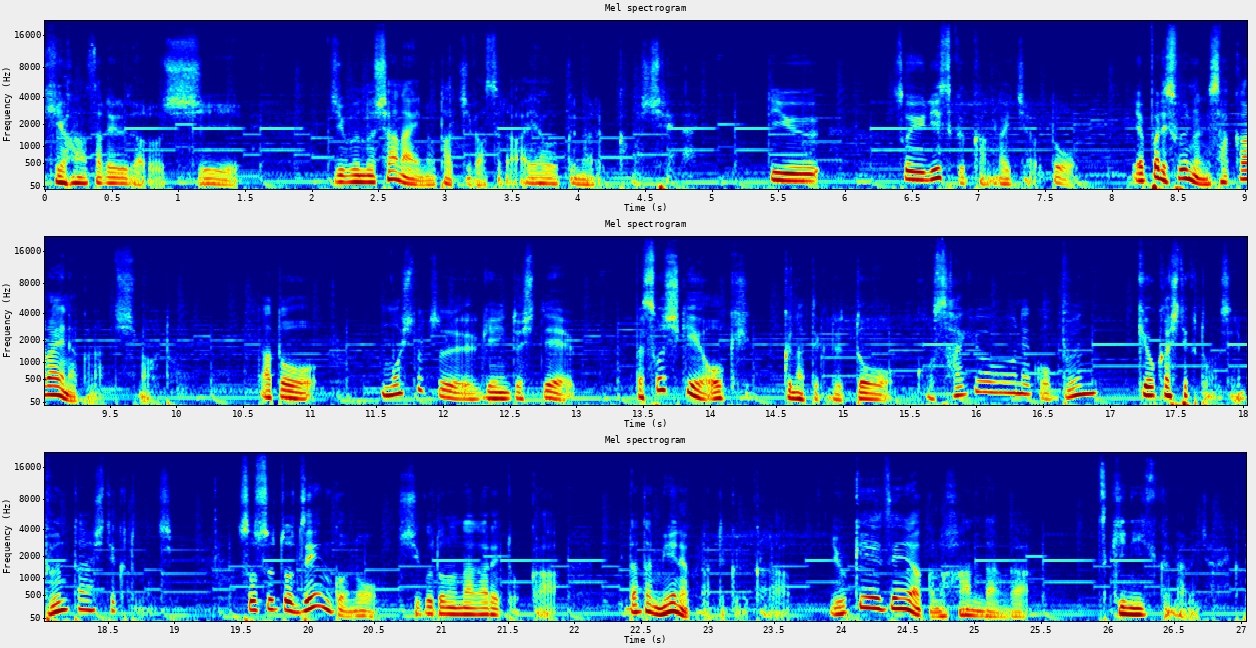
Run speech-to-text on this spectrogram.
批判されるだろうし、自分の社内の立場すら危うくなるかもしれないっていう、そういうリスク考えちゃうと、やっぱりそういうのに逆らえなくなってしまうと。あと、もう一つ原因として、やっぱ組織が大きくなってくると、こう作業をね、こう分業化していくと思うんですよね。分担していくと思うんですよ。そうすると前後の仕事の流れとか、だんだん見えなくなってくるから、余計善悪の判断がつきにくくなるんじゃないか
